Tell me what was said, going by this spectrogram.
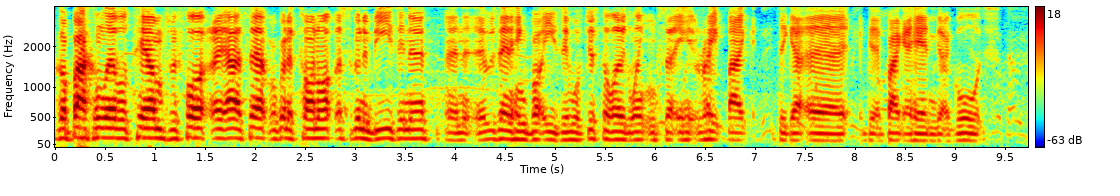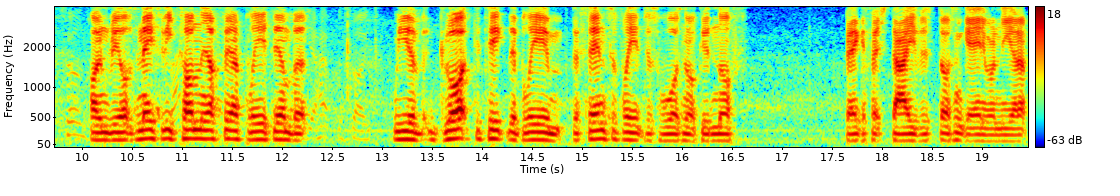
Got back on level terms. We thought, right, that's it. We're going to turn up. This is going to be easy now, and it was anything but easy. We've just allowed Lincoln City right back to get uh, get back ahead and get a goal. It's unreal. It's nice be turn there, fair play to him, but we have got to take the blame. Defensively, it just was not good enough. Begovic dives, doesn't get anywhere near it.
